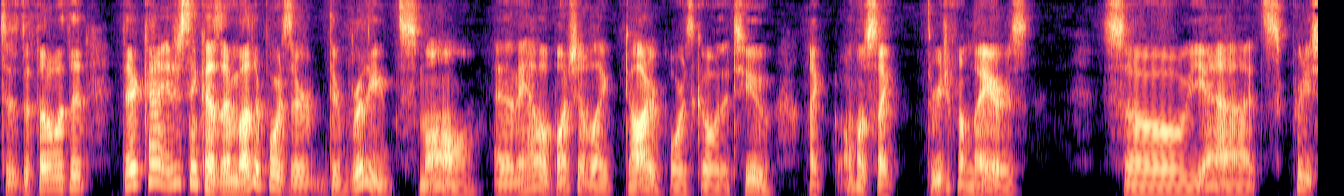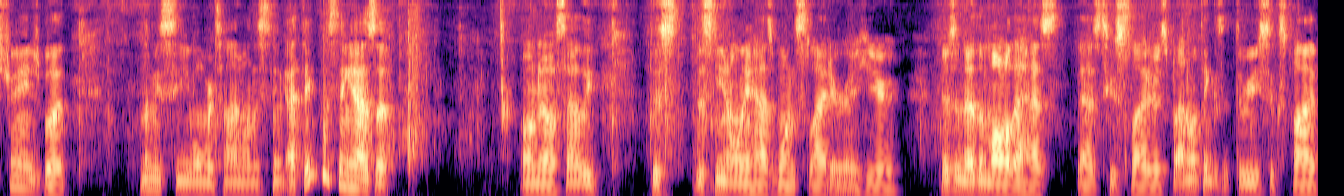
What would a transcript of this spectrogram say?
to, to fiddle with it, they're kind of interesting because their motherboards are they're really small, and then they have a bunch of like daughter boards go with it too, like almost like three different layers. So yeah, it's pretty strange. But let me see one more time on this thing. I think this thing has a. Oh no! Sadly, this this unit only has one slider right here. There's another model that has that has two sliders, but I don't think it's a 365.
